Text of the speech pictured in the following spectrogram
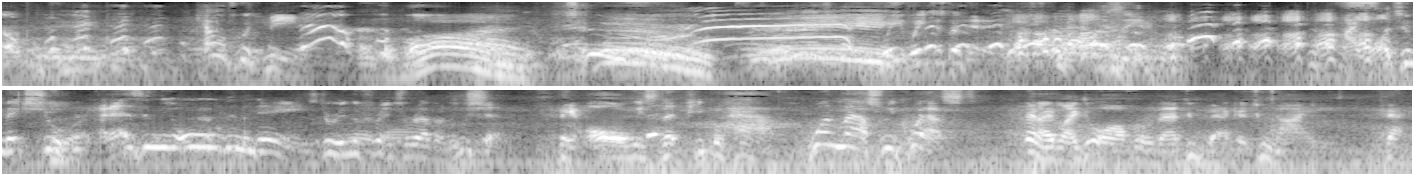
No. Count with me. No. One, two, three. Wait, wait just a minute. See. I want to make sure that, as in the olden days during the French Revolution, they always let people have one last request. And I'd like to offer that to Becca tonight. Becca,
